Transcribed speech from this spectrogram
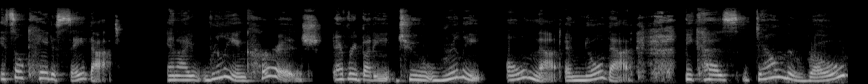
it's okay to say that and i really encourage everybody to really own that and know that because down the road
